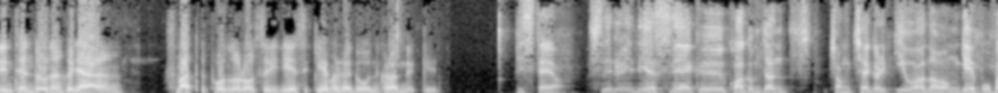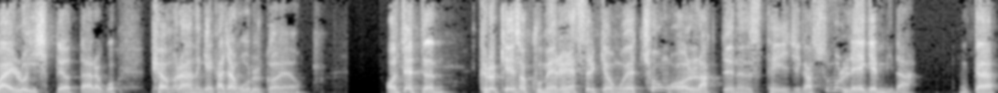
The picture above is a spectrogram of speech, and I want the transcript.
닌텐도는 그냥 스마트폰으로 3DS 게임을 내놓은 그런 느낌. 비슷해요. 3DS의 그 과금전 정책을 끼워 넣은 게 모바일로 이식되었다라고 평을 하는 게 가장 옳을 거예요. 어쨌든 그렇게 해서 구매를 했을 경우에 총 언락되는 스테이지가 24개입니다. 그러니까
